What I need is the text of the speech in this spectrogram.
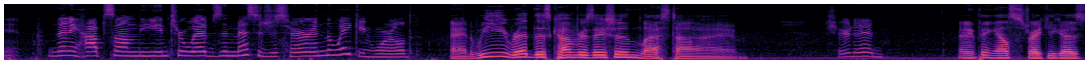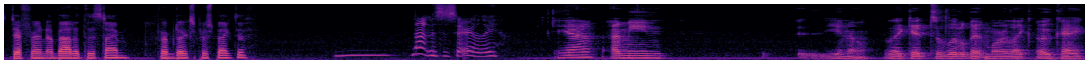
And then he hops on the interwebs and messages her in the waking world. And we read this conversation last time. Sure did. Anything else strike you guys different about it this time from Dirk's perspective? Not necessarily. yeah i mean you know like it's a little bit more like okay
